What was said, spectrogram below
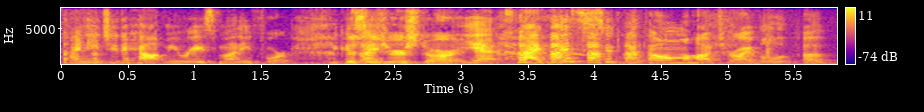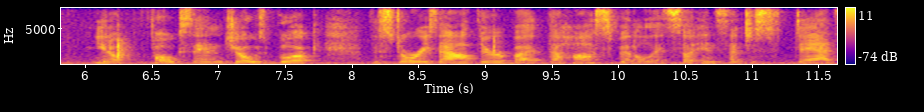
I need you to help me raise money for. Because this is your story. Yes, I visited with the Omaha tribal, uh, you know, folks in Joe's book. The story's out there, but the hospital is in such a sad,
